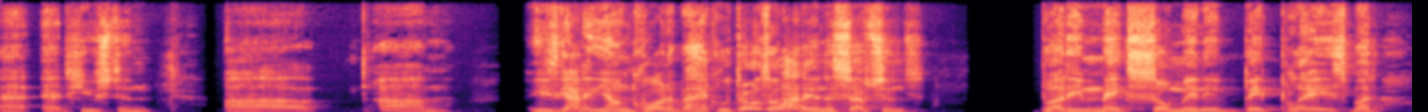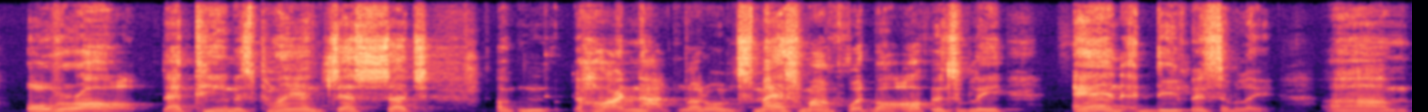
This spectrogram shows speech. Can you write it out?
at, at Houston. Uh, um, he's got a young quarterback who throws a lot of interceptions, but he makes so many big plays. But overall, that team is playing just such a hard knock, smash mouth football, offensively and defensively. Um,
